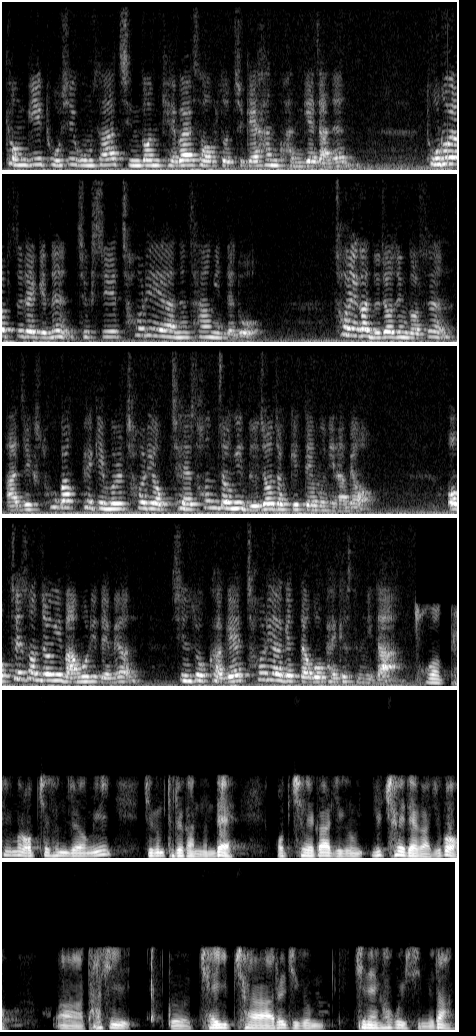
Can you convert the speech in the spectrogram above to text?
경기 도시공사 진건개발사업소 측의 한 관계자는 도로 옆 쓰레기는 즉시 처리해야 하는 사항인데도 처리가 늦어진 것은 아직 소각 폐기물 처리 업체 선정이 늦어졌기 때문이라며 업체 선정이 마무리되면 신속하게 처리하겠다고 밝혔습니다. 소각 폐기물 업체 선정이 지금 들어갔는데 업체가 지금 유찰이 돼가지고 아, 다시 그 재입찰을 지금 진행하고 있습니다.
